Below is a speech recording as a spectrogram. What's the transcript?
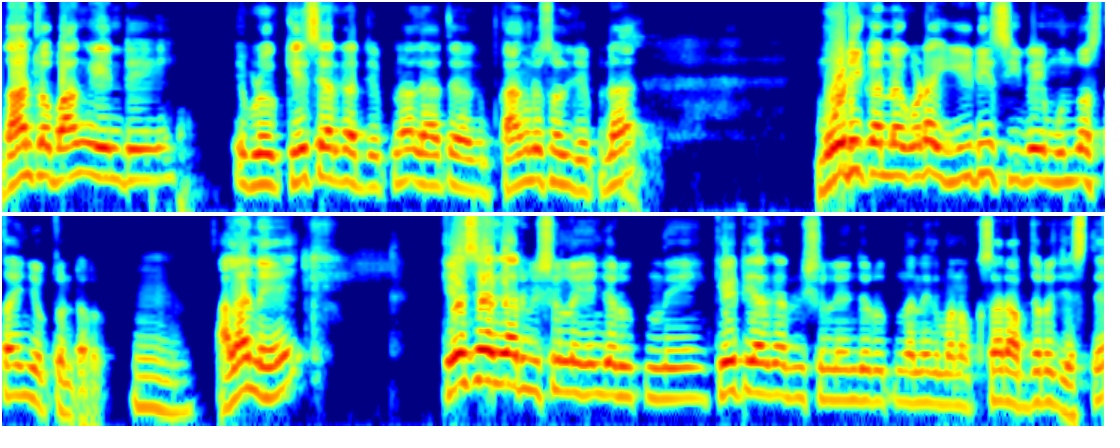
దాంట్లో భాగంగా ఏంటి? ఇప్పుడు కేసీఆర్ గారు చెప్పినా లేకపోతే కాంగ్రెస్ వాళ్ళు చెప్పినా మోడీ కన్నా కూడా ఈడీ సిబిఐ ముందు వస్తాయని చెప్తుంటారు అలానే కేసీఆర్ గారి విషయంలో ఏం జరుగుతుంది? కేటీఆర్ గారి విషయంలో ఏం జరుగుతుంది అనేది మనం ఒకసారి అబ్జర్వ్ చేస్తే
